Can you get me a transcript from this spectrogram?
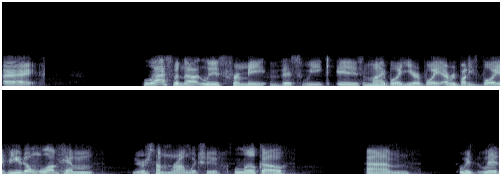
all right. Last but not least for me this week is my boy, your boy, everybody's boy. If you don't love him, there's something wrong with you. Loco, um, with with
